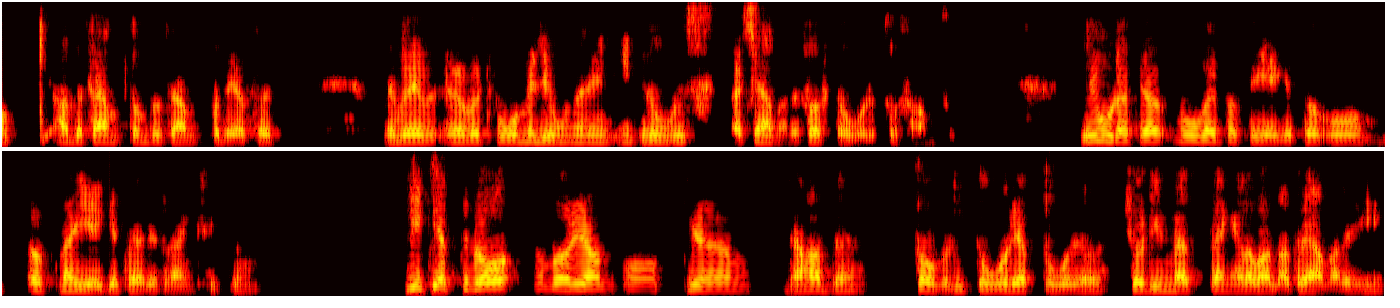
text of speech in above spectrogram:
Och hade 15 procent på det. Så det blev över 2 miljoner i, i jag tjänade första året. Och fram. Det gjorde att jag vågade ta steget och, och öppna eget här i Frankrike. Det gick jättebra från början och eh, jag hade sagolikt år ett år. Jag körde in mest pengar av alla tränare i,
